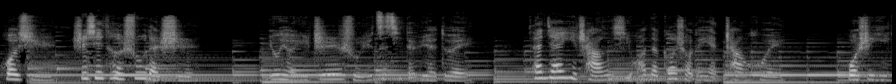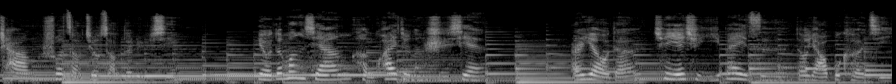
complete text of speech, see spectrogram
或许是些特殊的事，拥有一支属于自己的乐队，参加一场喜欢的歌手的演唱会。或是一场说走就走的旅行，有的梦想很快就能实现，而有的却也许一辈子都遥不可及。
